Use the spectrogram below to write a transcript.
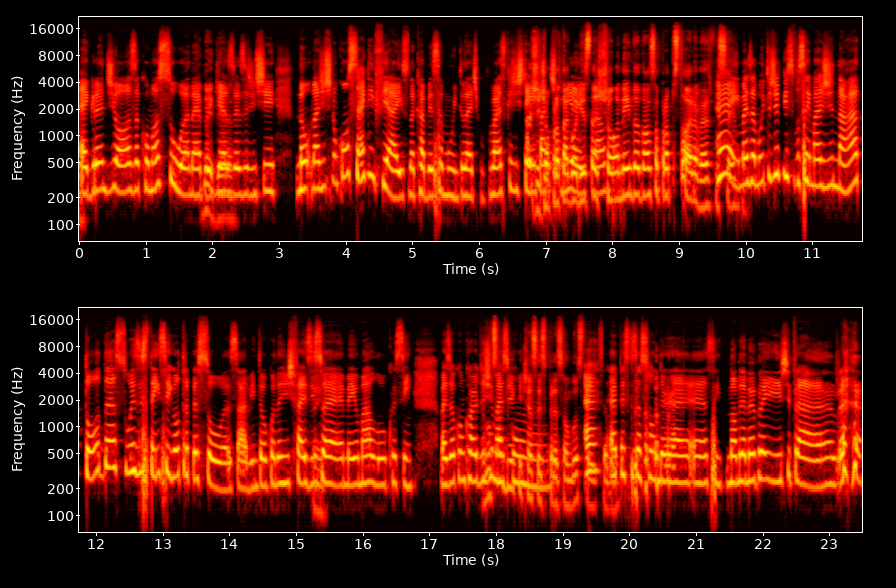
é grandiosa como a sua, né? Porque Doideira. às vezes a gente não, a gente não consegue enfiar isso na cabeça muito, né? Tipo, por mais que a gente tenha a gente é o protagonista shonen da nossa própria história, né? Tipo, É, sempre. mas é muito difícil você imaginar toda a sua existência em outra pessoa, sabe? Então, quando a gente faz isso, Sim. é meio maluco, assim. Mas eu concordo Eu não demais sabia com. que tinha essa expressão, gostei. É, é pesquisa Sonder, é, é assim, nome da minha playlist pra, pra,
